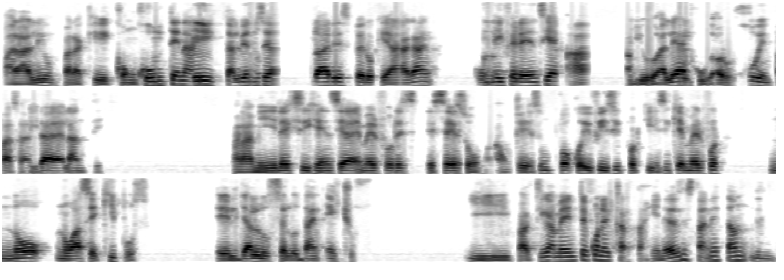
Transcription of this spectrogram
para, para que conjunten ahí, tal vez no sean titulares, pero que hagan una diferencia a ayudarle al jugador joven para salir adelante. Para mí la exigencia de Merford es, es eso, aunque es un poco difícil porque dicen que Merford no, no hace equipos, él ya los, se los dan hechos. Y prácticamente con el Cartaginés están, están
